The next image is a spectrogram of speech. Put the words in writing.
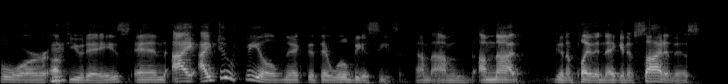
for mm-hmm. a few days, and I I do feel Nick that there will be a season. I'm I'm I'm not gonna play the negative side of this,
